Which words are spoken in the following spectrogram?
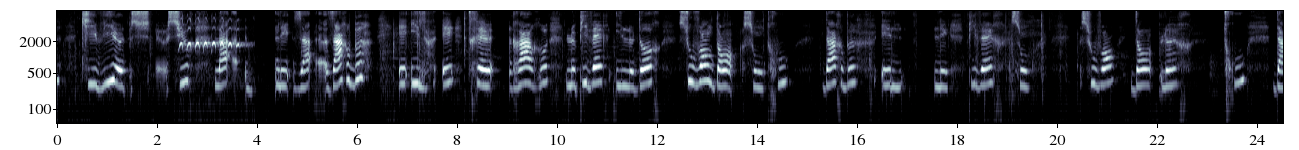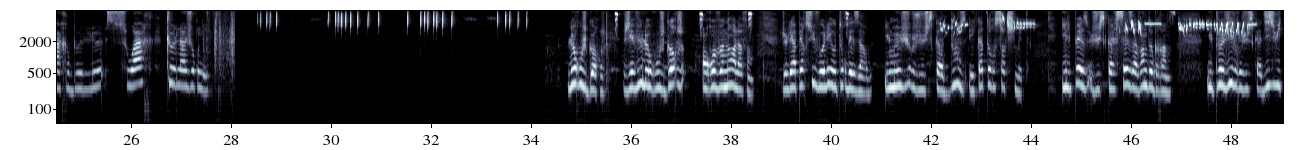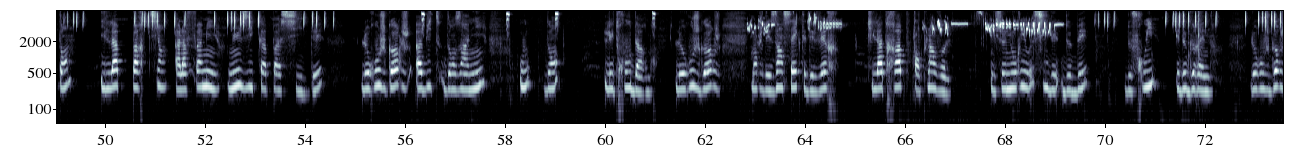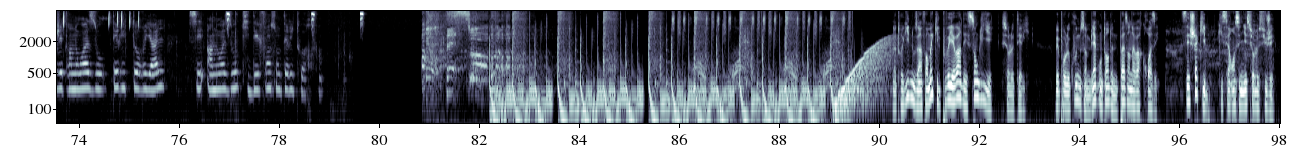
qui vit euh, euh, sur les arbres et il est très rare. Le pivert, il dort souvent dans son trou d'arbre et les pivers sont souvent dans leur trou d'arbre le soir que la journée. Le rouge-gorge. J'ai vu le rouge-gorge en revenant à la fin. Je l'ai aperçu voler autour des arbres. Il mesure jusqu'à 12 et 14 cm. Il pèse jusqu'à 16 à 22 grammes. Il peut vivre jusqu'à 18 ans. Il a à la famille Musicapacidae. Le rouge-gorge habite dans un nid ou dans les trous d'arbres. Le rouge-gorge mange des insectes et des vers qu'il attrape en plein vol. Il se nourrit aussi de baies, de fruits et de graines. Le rouge-gorge est un oiseau territorial. C'est un oiseau qui défend son territoire. Notre guide nous a informé qu'il pouvait y avoir des sangliers sur le terri. Mais pour le coup, nous sommes bien contents de ne pas en avoir croisé. C'est Shakib qui s'est renseigné sur le sujet.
